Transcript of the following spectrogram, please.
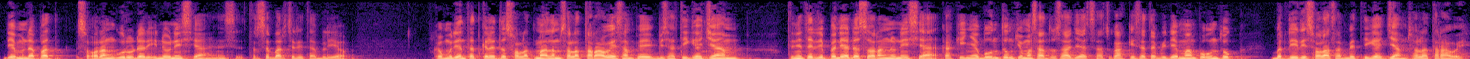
dia mendapat seorang guru dari Indonesia, tersebar cerita beliau. Kemudian tatkala itu salat malam, salat tarawih sampai bisa tiga jam. Ternyata di depan dia ada seorang Indonesia, kakinya buntung cuma satu saja, satu kaki saja tapi dia mampu untuk berdiri salat sampai tiga jam, salat tarawih.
